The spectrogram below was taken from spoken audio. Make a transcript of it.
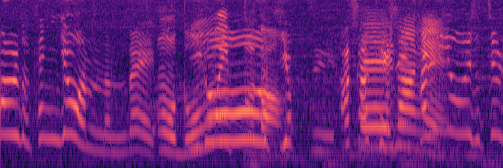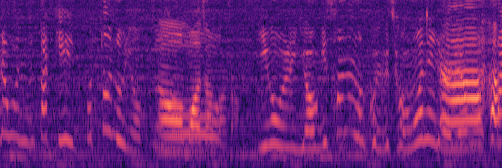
포카울도 챙겨왔는데 어, 너무 이거 이쁘다. 귀엽지 아까 걔네 세상에. 설명에서 찍려고 했는데 딱히 포토존이 없어서 어, 맞아, 맞아. 이거 원래 여기 선 놓고 이거 정원이를 열면 딱,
